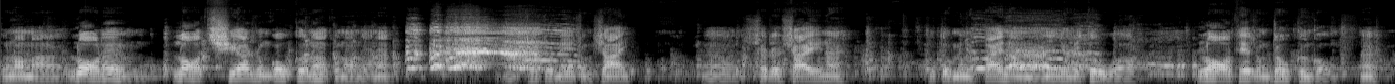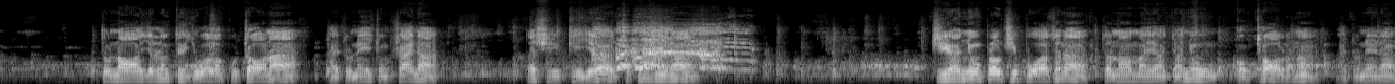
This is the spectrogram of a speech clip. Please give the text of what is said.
tụ nó mà lo nữa lo chia dùng câu cơ nó tụi nó nè nè ừ, cho tụ này trồng sai. À sau đó sai nè tụi tụi mình nhiều cái nào mà như vậy tụi lo thế dòng trâu cưng cầu nè. Tụi nó giờ lần thứ vừa là của trò nè hay tụi này trồng sai nè đó là kỳ á chứ không gì nè chỉ là nhung bao chỉ bùa thôi nè tụi nó mà giờ cho nhung cầu cho rồi nè hay tụi này nè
